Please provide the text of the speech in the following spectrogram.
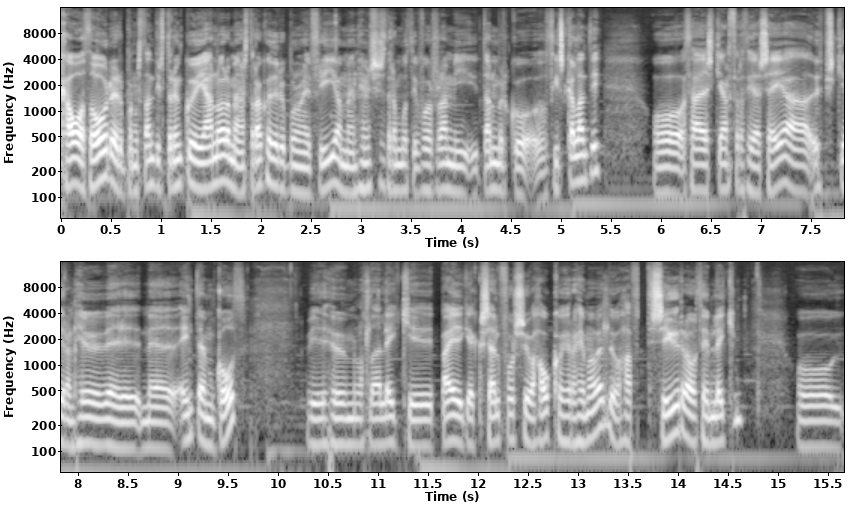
K.A. Þór eru búin að standa í ströngu í janúara meðan strákvæður eru búin að vera í frí á meðan heimsistramóti fór fram í Danmörk og, og Þýskalandi. Og það er skjæmt frá því að segja að uppskýran hefur verið með eindæmum góð. Við höfum náttúrulega leikið bæði gegn Selfossi og Háká hér á heimavelli og haft sigra á þeim leikjum. Og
